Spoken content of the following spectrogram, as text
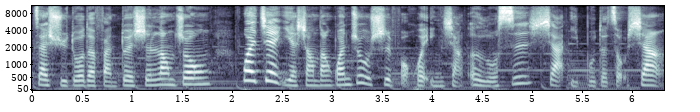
在许多的反对声浪中，外界也相当关注是否会影响俄罗斯下一步的走向。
